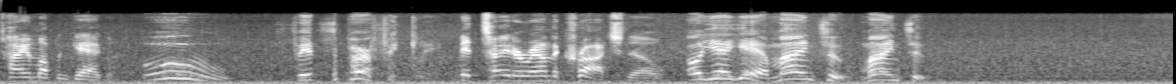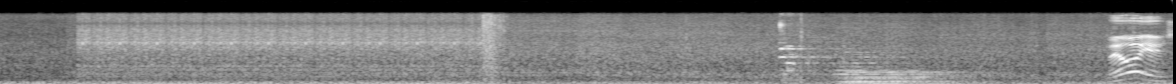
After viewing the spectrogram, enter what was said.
Tie him up and gag him. Ooh, fits perfectly. Bit tight around the crotch, though. Oh, yeah, yeah, mine too, mine too. ¿Me oyes?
